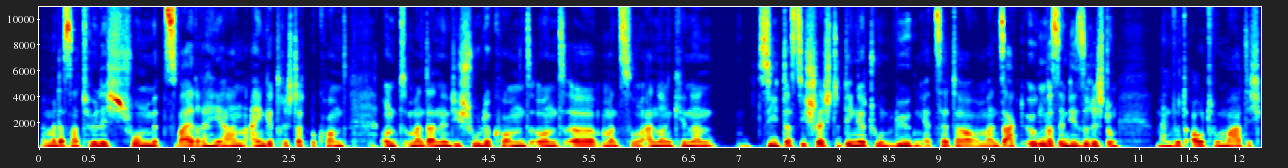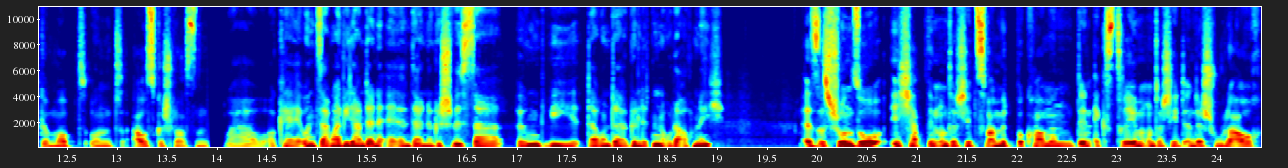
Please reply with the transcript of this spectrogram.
Wenn man das natürlich schon mit zwei, drei Jahren eingetrichtert bekommt und man dann in die Schule kommt und äh, man zu anderen Kindern sieht, dass sie schlechte Dinge tun, lügen etc. und man sagt irgendwas in diese Richtung, man wird automatisch gemobbt und ausgeschlossen. Wow, okay. Und sag mal, wie haben deine, äh, deine Geschwister irgendwie darunter gelitten oder auch nicht? Es ist schon so, ich habe den Unterschied zwar mitbekommen, den extremen Unterschied in der Schule auch,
